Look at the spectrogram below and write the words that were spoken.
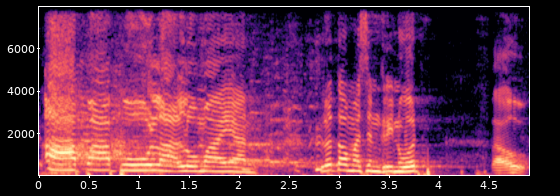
Apa pula lumayan? Lu tahu Mason Greenwood? Tahu.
